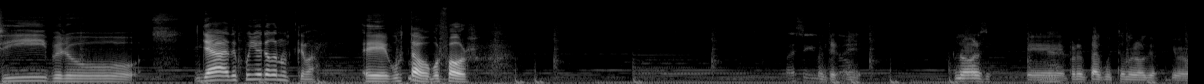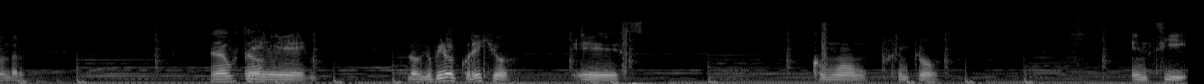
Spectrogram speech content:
Sí, pero... Ya, después yo toco un tema. Eh, Gustavo, por favor. Parece que eh, no, ahora sí. Eh. Perdón, estaba escuchando el audio que me mandaron. ¿Te ha gustado? Eh, lo que opino del colegio es como, por ejemplo, en sí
